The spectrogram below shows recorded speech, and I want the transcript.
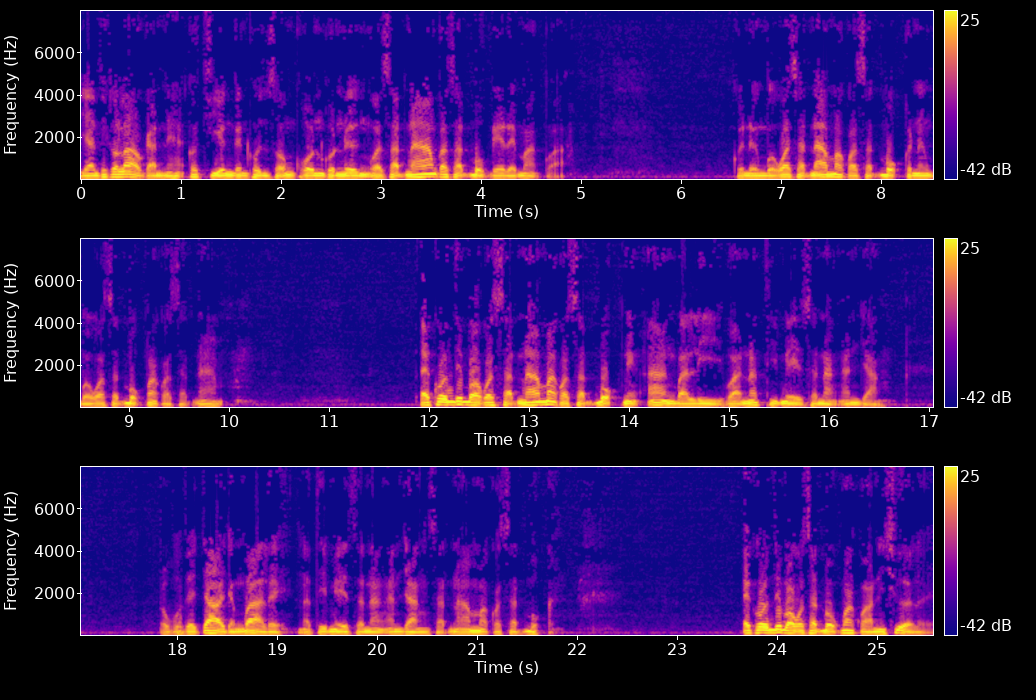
อย่างที่เขาเล่ากันเนี่ยก็เฉียงกันคนสองคนคนหนึ่ง ว่าสัตว์น้ำกับสัตว์บกได้อะไรมากกว่า คนหนึ่งบอกว่าสัตว์น้ำมากกว่าสัตว์บกคนหนึ่งบอกว่าสัตว์บกมากกว่าสัตว์น้ำ แต่คนที่บอกว่าสัตว์น้ำมากกว่าสัตว์บกเนี่ยอ้างบาลีว่านัตถิเมสนังอันยังพระพุทธเจ้าอย่างว่าเลยนัตถิเมสนังอันยังสัตว์น้ำมากกว่าสัตว์บกไอคนที่บอกว่าสัตว์บกมากกว่านี่เชื่อเลย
